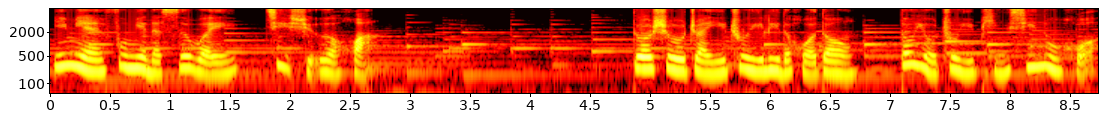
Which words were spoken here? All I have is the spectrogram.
以免负面的思维继续恶化。多数转移注意力的活动都有助于平息怒火，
